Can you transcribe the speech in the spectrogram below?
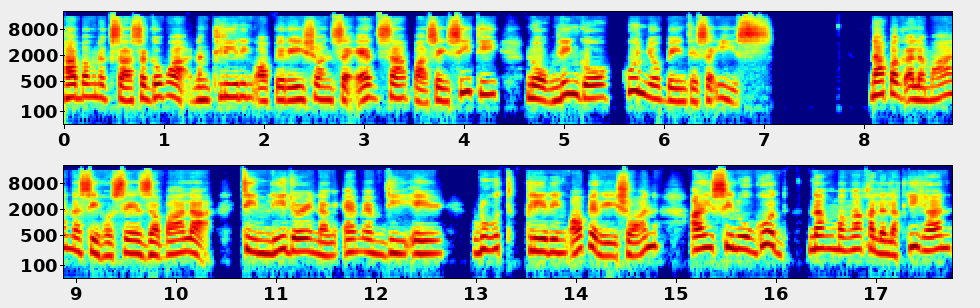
habang nagsasagawa ng clearing operation sa EDSA Pasay City noong linggo, Hunyo 26. Napag-alaman na si Jose Zabala, team leader ng MMDA Route Clearing Operation, ay sinugod ng mga kalalakihan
